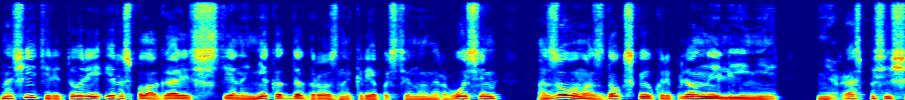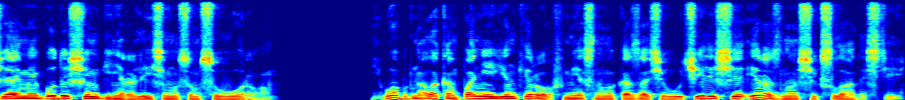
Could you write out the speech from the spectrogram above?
на чьей территории и располагались стены некогда грозной крепости номер 8 Азово-Моздокской укрепленной линии, не раз посещаемой будущим генералиссимусом Суворовым. Его обогнала компания юнкеров местного казачьего училища и разносчик сладостей.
